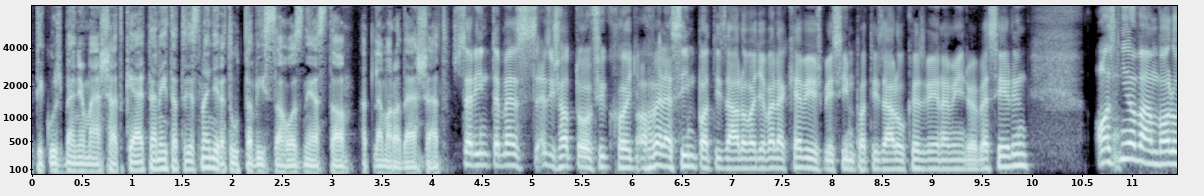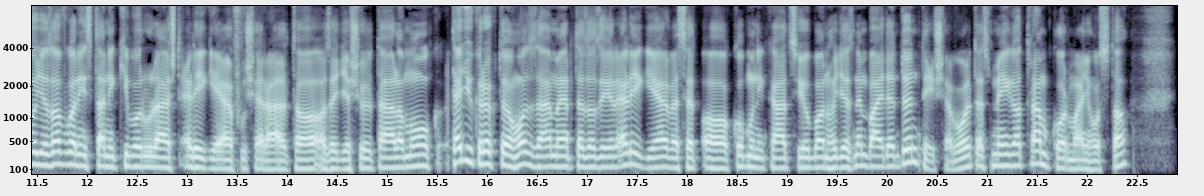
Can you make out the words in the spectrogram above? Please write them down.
politikus benyomását kelteni, tehát hogy ezt mennyire tudta visszahozni ezt a hát lemaradását? Szerintem ez, ez is attól függ, hogy a vele szimpatizáló vagy a vele kevésbé szimpatizáló közvéleményről beszélünk. Az nyilvánvaló, hogy az afganisztáni kiborulást eléggé elfuserálta az Egyesült Államok. Tegyük rögtön hozzá, mert ez azért eléggé elveszett a kommunikációban, hogy ez nem Biden döntése volt, ezt még a Trump kormány hozta.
